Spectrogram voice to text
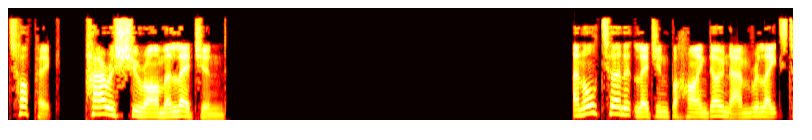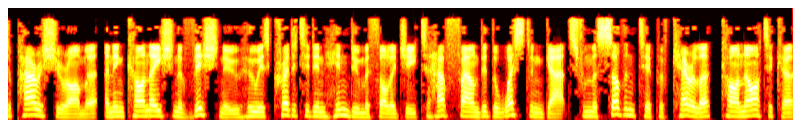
Topic. Parashurama legend An alternate legend behind Onam relates to Parashurama, an incarnation of Vishnu who is credited in Hindu mythology to have founded the western Ghats from the southern tip of Kerala, Karnataka,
